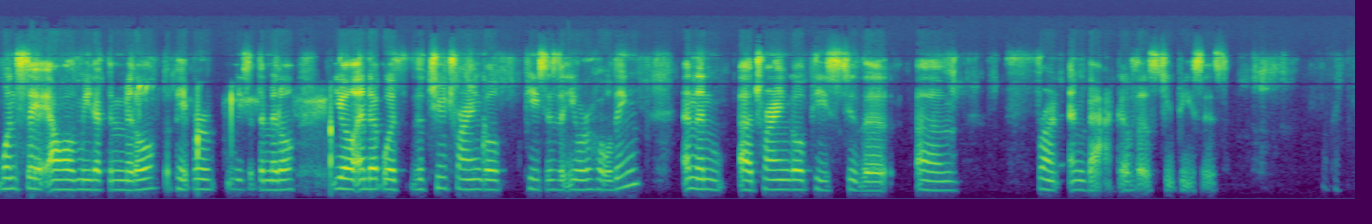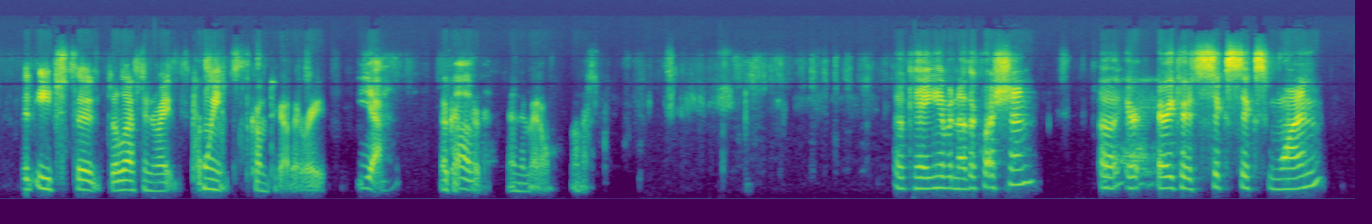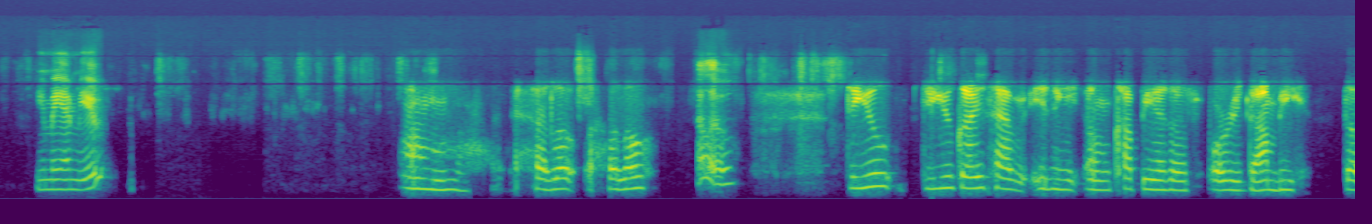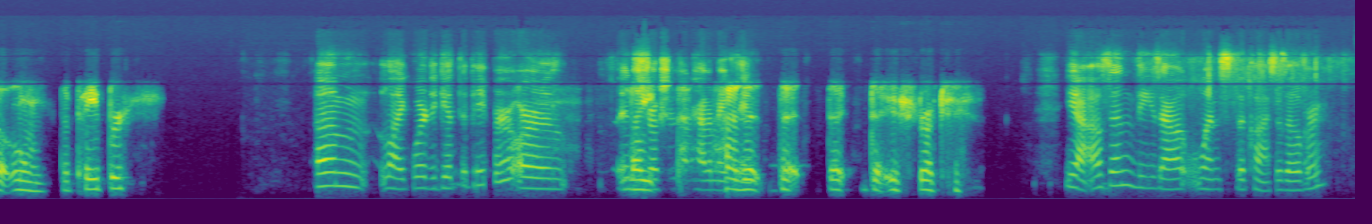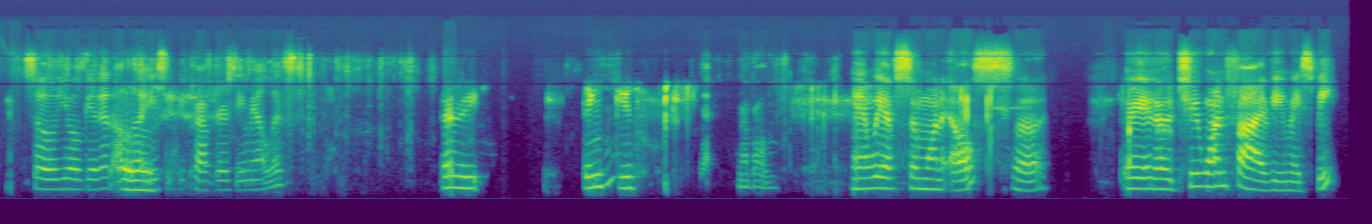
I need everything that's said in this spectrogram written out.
once they all meet at the middle, the paper meets at the middle, you'll end up with the two triangle pieces that you were holding, and then a triangle piece to the um, front and back of those two pieces. okay. But each, the, the left and right points come together, right? Yeah, Okay, Um, okay, in the middle. Okay. Okay, you have another question? Uh, area code 661. You may unmute. Um, hello, hello. hello. Do you do you guys have any um copy of those origami, the um the paper? Um, like where to get the paper or Like, instructions on how to make How things? the the the the instruction? Yeah, I'll send these out once the class is over. So you'll get it on the Oh. ACP Crafters email list. All right. Thank Mhm. you. No problem. And we have someone else. Uh, area code 215. You may speak.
